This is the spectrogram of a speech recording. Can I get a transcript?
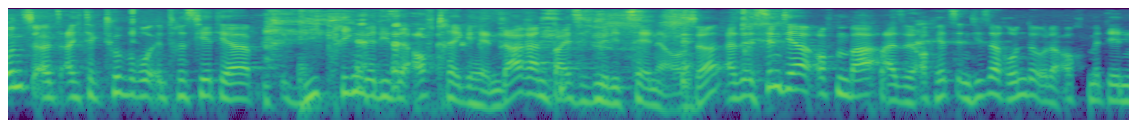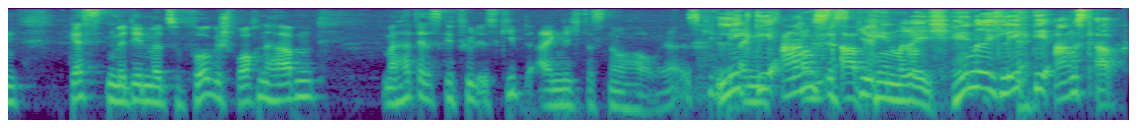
uns als Architekturbüro interessiert ja, wie kriegen wir diese Aufträge hin? Daran beiße ich mir die Zähne aus. Ja? Also es sind ja offenbar, also auch jetzt in dieser Runde oder auch mit den Gästen, mit denen wir zuvor gesprochen haben, man hat ja das Gefühl, es gibt eigentlich das Know-how. Ja? leg die Angst ab, Hinrich. Hinrich, leg die Angst ab.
